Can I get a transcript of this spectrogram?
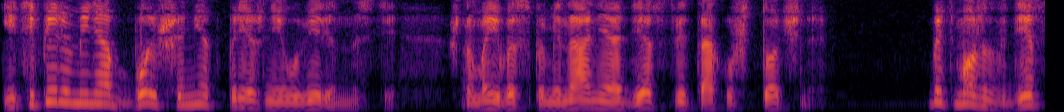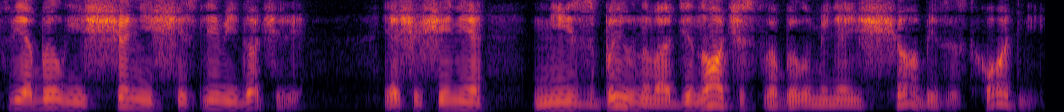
И теперь у меня больше нет прежней уверенности, что мои воспоминания о детстве так уж точны. Быть может, в детстве я был еще несчастливей дочери, и ощущение неизбывного одиночества было у меня еще безысходней.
